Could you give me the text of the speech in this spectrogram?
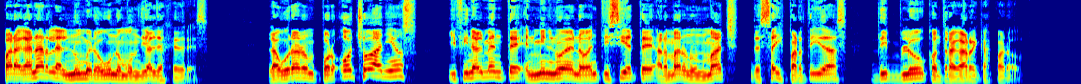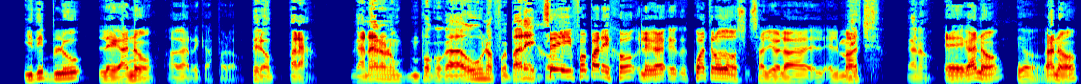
para ganarle al número uno mundial de ajedrez. Laburaron por ocho años y finalmente en 1997 armaron un match de seis partidas Deep Blue contra Garry Kasparov. Y Deep Blue le ganó a Garry Kasparov. Pero, pará, ganaron un, poco cada uno, fue parejo. Sí, fue parejo. le ga- eh, 4-2 salió la- el- el match. Ganó. Eh, ganó, digo, ganó.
